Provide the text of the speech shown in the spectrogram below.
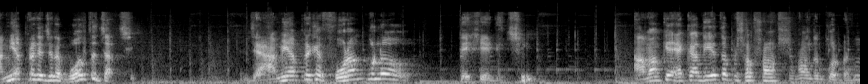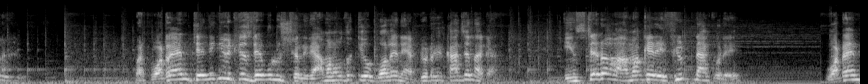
আমি আপনাকে যেটা বলতে চাচ্ছি, যে আমি আপনাকে ফোরামগুলো দেখিয়ে দিচ্ছি। আমাকে একা দিয়ে তো সব সমস্যা সমাধান করবেন না। But what I am telling you it is revolutionary আমার মতো কেউ বলেনি আপনি ওটাকে কাজে লাগান। ইনস্টেড অফ আমাকে রিফিউট না করে what I am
